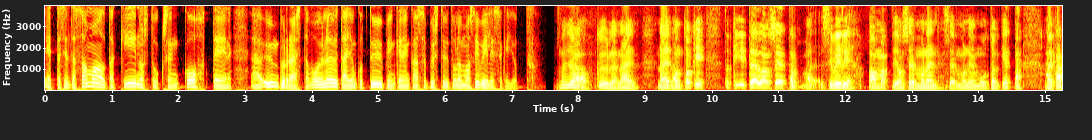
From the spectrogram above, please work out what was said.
että siltä samalta kiinnostuksen kohteen ympyrästä voi löytää jonkun tyypin, kenen kanssa pystyy tulemaan siviilissäkin juttu. No joo, kyllä näin, näin on. Toki, toki itsellä on se, että siviiliammatti on semmoinen, semmoinen muutenkin, että aika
